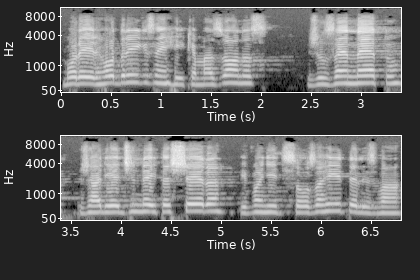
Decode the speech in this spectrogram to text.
Moreira Rodrigues, Henrique Amazonas, José Neto, Jaria Ednei Teixeira, Ivani de Souza Rita, Elisvan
